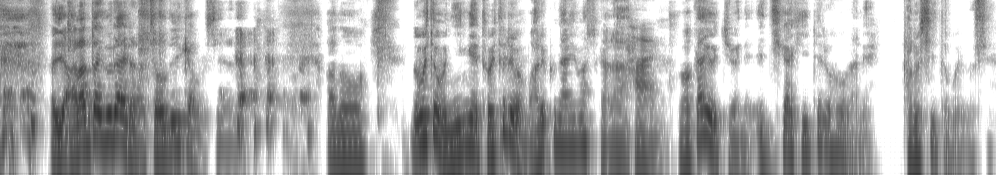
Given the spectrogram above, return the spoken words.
いや、あなたぐらいならちょうどいいかもしれない。あの、どうしても人間年取れば丸くなりますから、はい。若いうちはね、エッジが効いてる方がね、楽しいと思いますよ。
